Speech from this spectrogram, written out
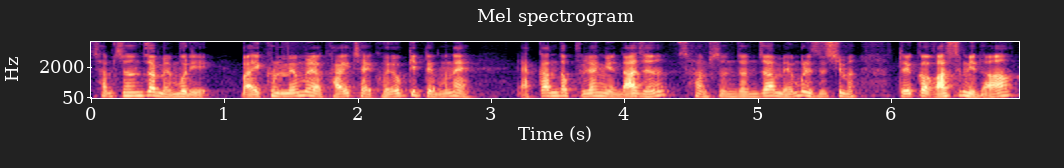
삼성전자 메모리 마이크론 메모리랑 가격 차이 거의 없기 때문에 약간 더 불량률이 낮은 삼성전자 메모리 쓰시면 될 것 같습니다.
